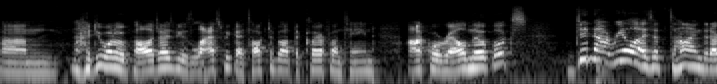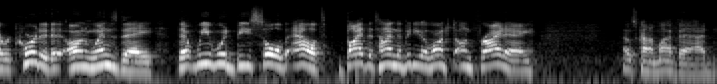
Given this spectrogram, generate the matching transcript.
Um, I do want to apologize because last week I talked about the Clairefontaine Aquarelle notebooks. Did not realize at the time that I recorded it on Wednesday that we would be sold out by the time the video launched on Friday. That was kind of my bad.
